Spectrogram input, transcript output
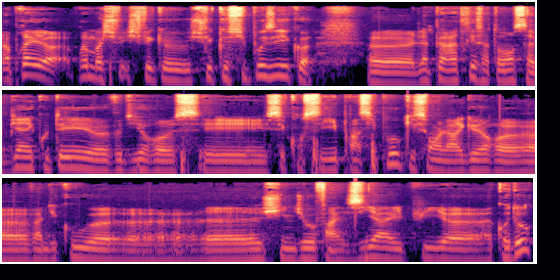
après, euh, après moi, je fais, fais que, je fais que supposer quoi. Euh, L'impératrice a tendance à bien écouter, euh, veut dire ses, ses conseillers principaux, qui sont à la rigueur, du coup, Shinjo, enfin Zia et puis Akodo.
